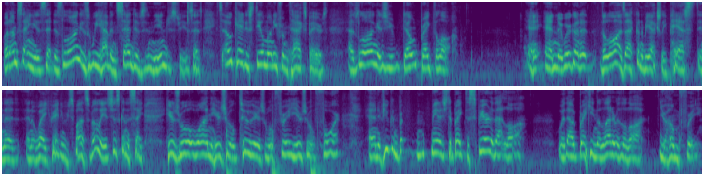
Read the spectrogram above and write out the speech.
What I'm saying is that as long as we have incentives in the industry that says it's okay to steal money from taxpayers as long as you don't break the law and, we're going to, the law is not going to be actually passed in a, in a way creating responsibility. It's just going to say, here's rule one, here's rule two, here's rule three, here's rule four. And if you can b- manage to break the spirit of that law without breaking the letter of the law, you're home free.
